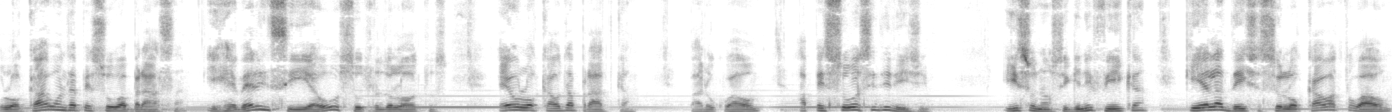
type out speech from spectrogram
o local onde a pessoa abraça e reverencia o Sutra do Lótus é o local da prática, para o qual a pessoa se dirige. Isso não significa que ela deixa seu local atual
